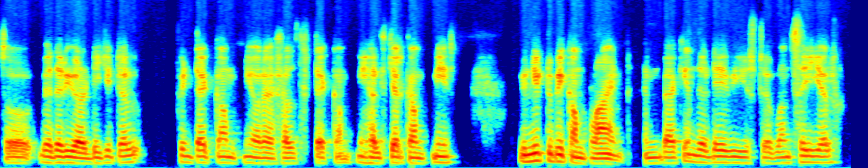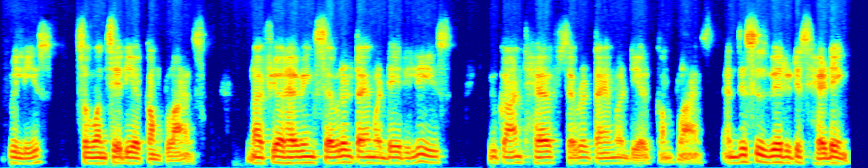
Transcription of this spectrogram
So whether you are a digital fintech company or a health tech company, healthcare companies, you need to be compliant. And back in the day, we used to have once a year release. So once a year compliance. Now, if you're having several time a day release, you can't have several time a day compliance. And this is where it is heading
